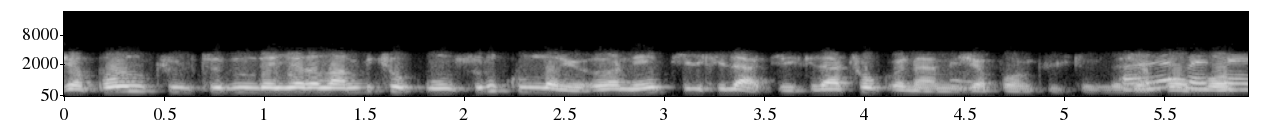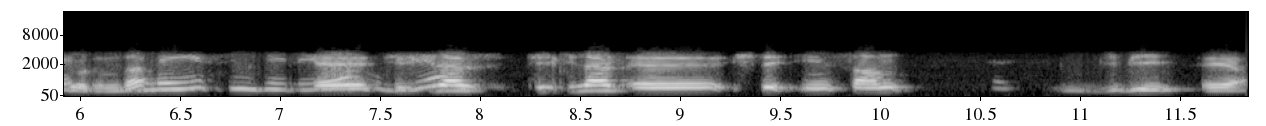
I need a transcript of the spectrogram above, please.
Japon kültüründe yer alan birçok unsuru kullanıyor. Örneğin tilkiler. Tilkiler çok önemli Japon kültüründe, Öyle Japon mi? folklorunda. Ne, neyi simgeliyor? E, tilkiler tilkiler e, işte insan gibi e,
